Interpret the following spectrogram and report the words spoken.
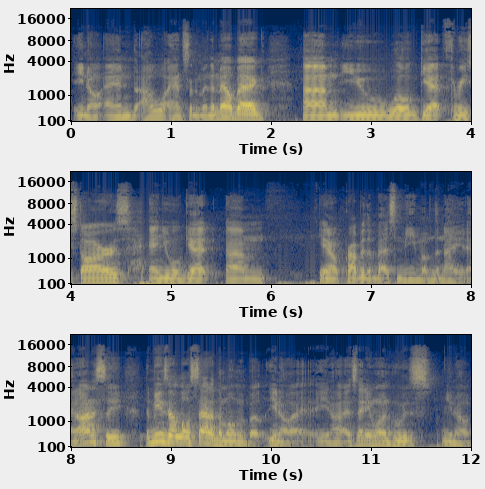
you know, and I will answer them in the mailbag. Um, you will get three stars, and you will get, um, you know, probably the best meme of the night. And honestly, the memes are a little sad at the moment, but you know, you know, as anyone who is, you know,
